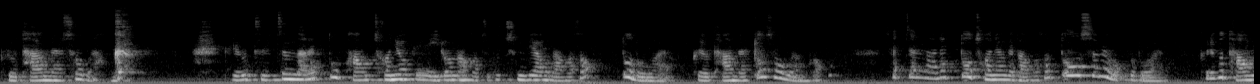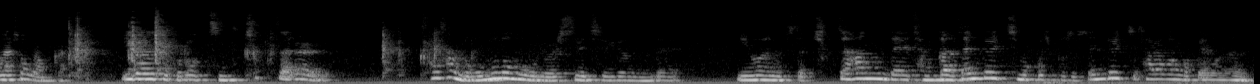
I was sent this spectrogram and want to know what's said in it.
그리고 다음날 수업을 안 가. 그리고 둘째 날에 또 밤 저녁에 일어나가지고 준비하고 나가서 또 놀아요. 그리고 다음날 또 수업을 안 가고 셋째 날에 또 저녁에 나가서 또 술을 먹고 놀아요. 그리고 다음날 수업을 안 가요. 이런 식으로 진짜 축제를 세상 너무너무 열심히 즐겼는데 이번에는 진짜 축제 하는데 잠깐 샌드위치 먹고 싶어서 샌드위치 사러 간 거 빼고는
